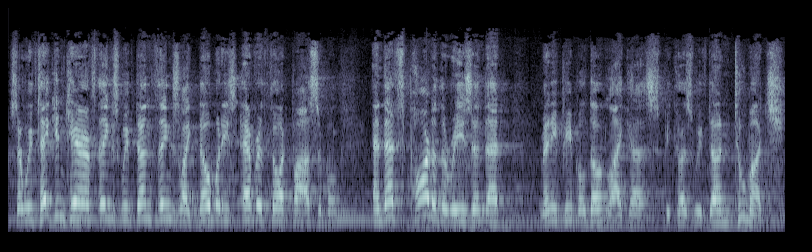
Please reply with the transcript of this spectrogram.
So we've taken care of things, we've done things like nobody's ever thought possible. And that's part of the reason that many people don't like us because we've done too much.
